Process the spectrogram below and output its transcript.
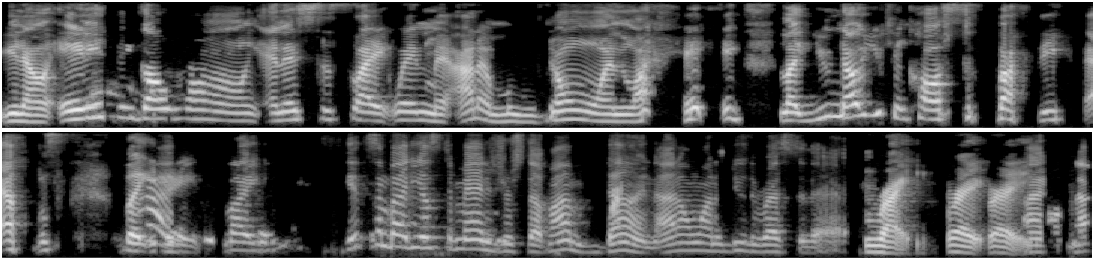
You know, anything go wrong, and it's just like, wait a minute, I done moved on. Like, like you know, you can call somebody else, but right. Like get somebody else to manage your stuff. I'm done. I don't want to do the rest of that. Right, right, right. I'm not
